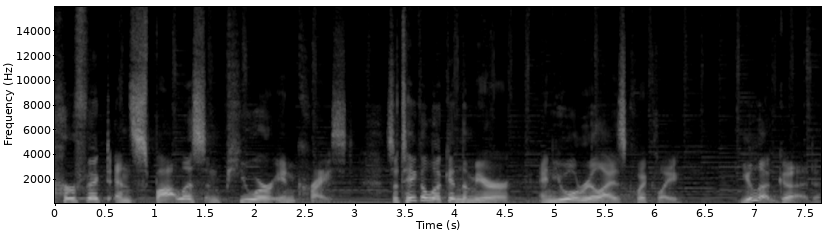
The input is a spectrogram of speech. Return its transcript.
perfect and spotless and pure in Christ. So take a look in the mirror and you will realize quickly you look good.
